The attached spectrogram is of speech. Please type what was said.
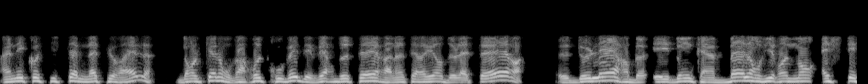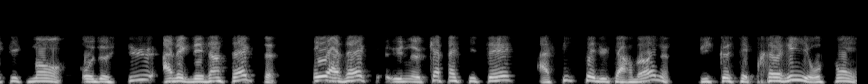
un écosystème naturel dans lequel on va retrouver des vers de terre à l'intérieur de la terre, de l'herbe et donc un bel environnement esthétiquement au-dessus avec des insectes et avec une capacité à fixer du carbone puisque ces prairies au fond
